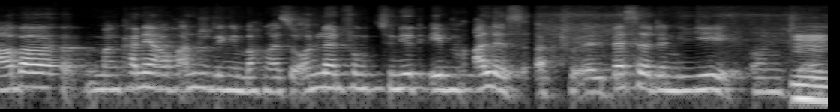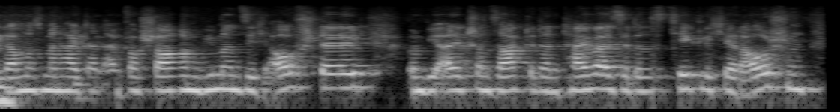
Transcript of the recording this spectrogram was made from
Aber man kann ja auch andere Dinge machen. Also online funktioniert eben alles aktuell besser denn je. Und äh, mhm. äh, da muss man halt dann einfach schauen, wie man sich aufstellt und wie Alex schon sagte, dann teilweise das tägliche Rauschen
